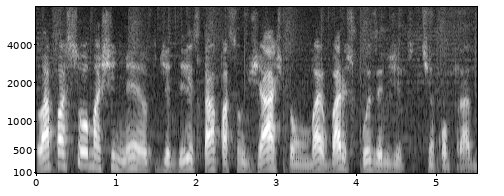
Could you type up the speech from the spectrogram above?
Lá passou Machine Man outro dia desse, tava passando Jasper, várias coisas ele já tinha comprado.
